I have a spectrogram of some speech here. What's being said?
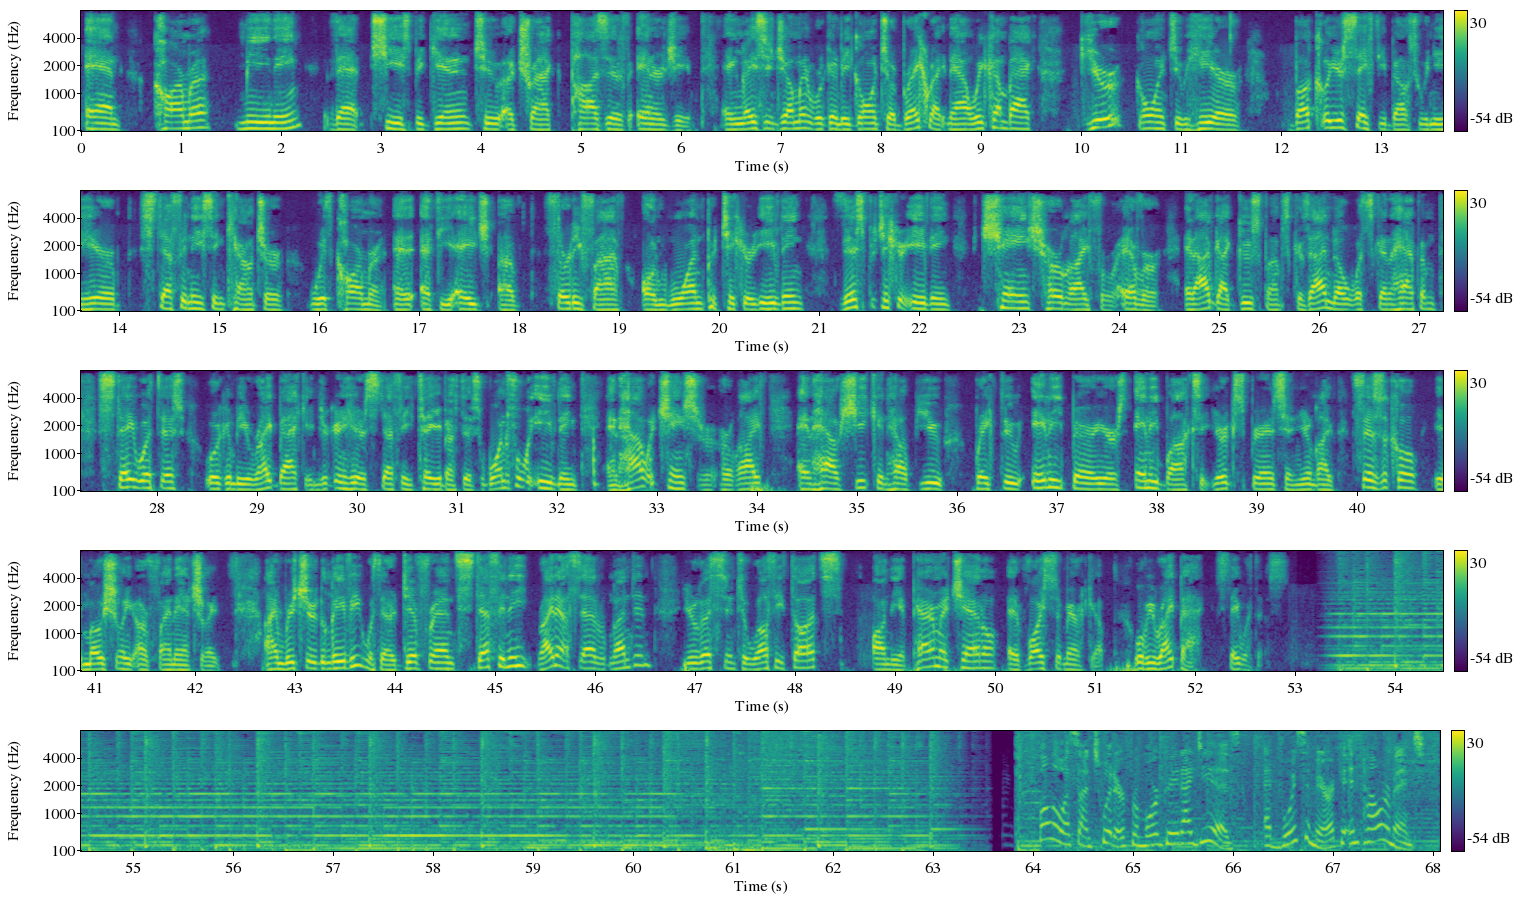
And karma meaning that she's beginning to attract positive energy. And ladies and gentlemen, we're going to be going to a break right now. we come back, you're going to hear buckle your safety belts when you hear Stephanie's encounter with karma at, at, the age of 35 on one particular evening. This particular evening changed her life forever. And I've got goosebumps because I know what's going to happen. Stay with us. We're going to be right back and you're going to hear Stephanie tell you about this wonderful evening and how it changed her, her life and how she can help you break through any barriers, any blocks that you're experiencing in your life, physical, emotionally, or financially. I'm Richard Levy with our dear friend Stephanie right outside of London. You're listening to Wealthy Thoughts on the Empowerment Channel at Voice America. We'll be right back. Stay with us. Follow us on Twitter for more great ideas at Voice America Empowerment.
